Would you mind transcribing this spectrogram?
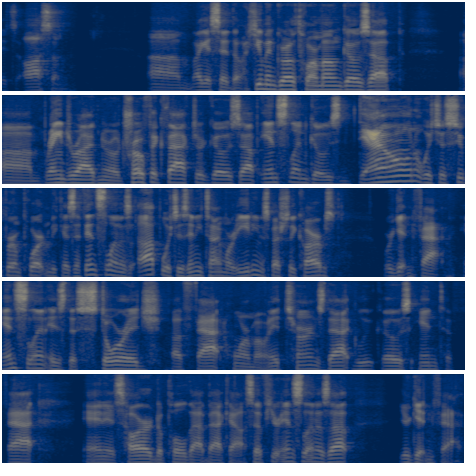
it's awesome. Um, like I said, the human growth hormone goes up. Um, brain derived neurotrophic factor goes up. Insulin goes down, which is super important because if insulin is up, which is anytime we're eating, especially carbs, we're getting fat. Insulin is the storage of fat hormone. It turns that glucose into fat, and it's hard to pull that back out. So if your insulin is up, you're getting fat.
